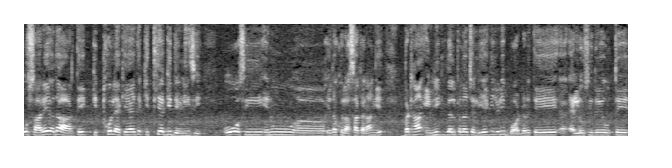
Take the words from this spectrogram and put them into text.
ਉਹ ਸਾਰੇ ਆਧਾਰ ਤੇ ਕਿੱਥੋਂ ਲੈ ਕੇ ਆਏ ਤੇ ਕਿੱਥੇ ਅੱਗੇ ਦੇਣੀ ਸੀ ਉਹ ਅਸੀਂ ਇਹਨੂੰ ਇਹਦਾ ਖੁਲਾਸਾ ਕਰਾਂਗੇ। ਬਟ ਹਾਂ ਇੰਨੀ ਕੁ ਗੱਲ ਪਤਾ ਚੱਲੀ ਹੈ ਕਿ ਜਿਹੜੀ ਬਾਰਡਰ ਤੇ ਐਲਓਸੀ ਦੇ ਉੱਤੇ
